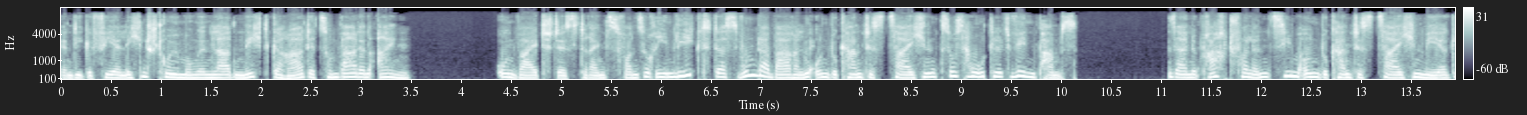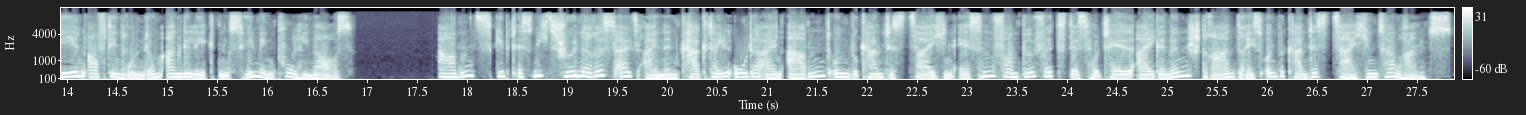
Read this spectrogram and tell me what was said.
denn die gefährlichen Strömungen laden nicht gerade zum Baden ein. Unweit des Trends von Surin liegt das wunderbare unbekanntes Zeichen Xus Hotel Twin Pumps. Seine prachtvollen Ziem unbekanntes Zeichen Meer gehen auf den rundum angelegten Swimmingpool hinaus. Abends gibt es nichts Schöneres als einen Cocktail oder ein Abend unbekanntes Zeichen Essen vom Buffet des hoteleigenen Strandres unbekanntes Zeichen Taurans.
